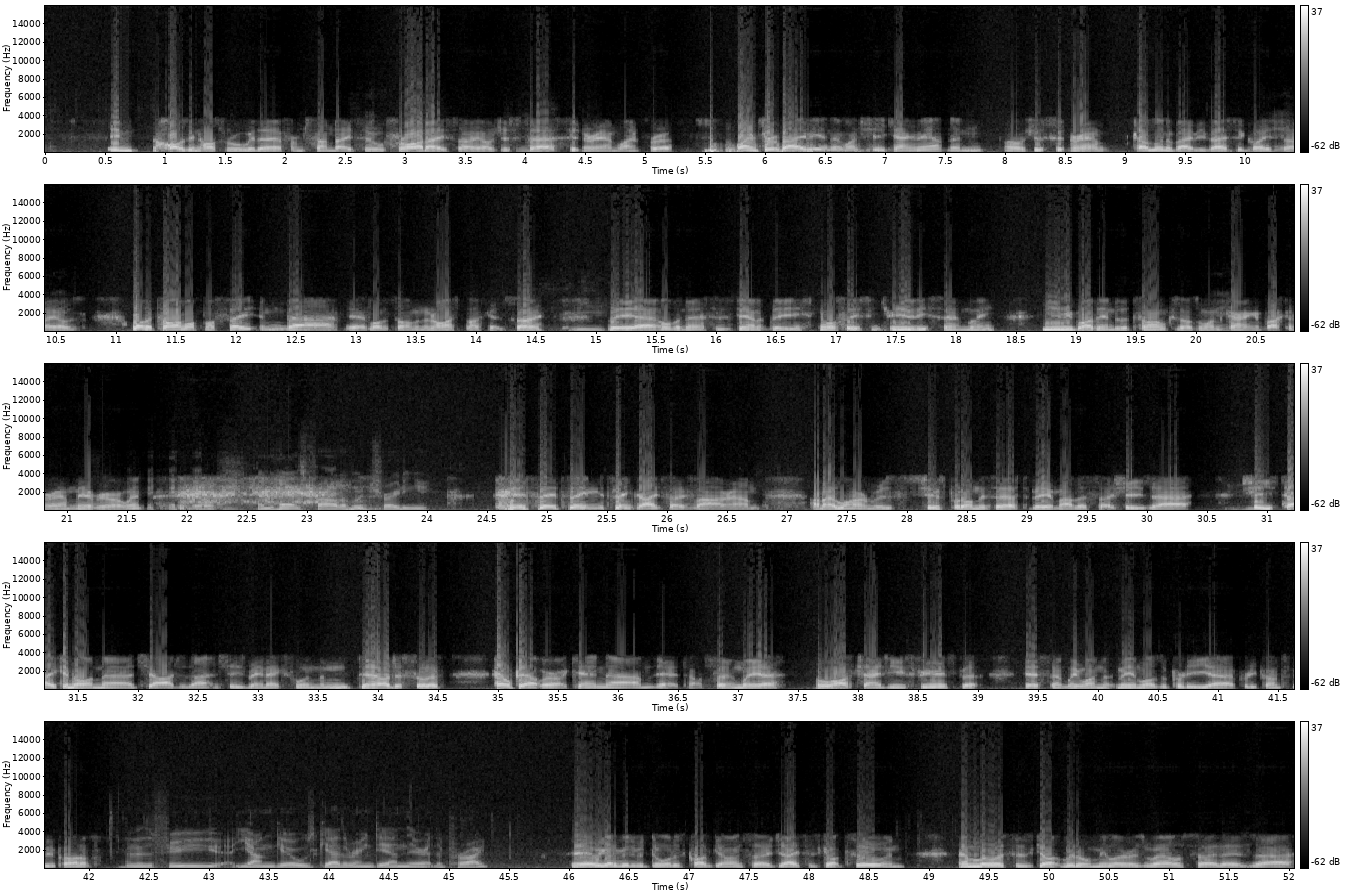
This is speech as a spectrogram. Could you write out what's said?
in I was in hospital with her from Sunday till Friday. So I was just uh, sitting around waiting for a waiting for a baby, and then once she came out, then I was just sitting around cuddling a baby basically. So I was a lot of time off my feet and uh, yeah, a lot of time in an ice bucket. So Mm. the uh, all the nurses down at the northeastern community certainly knew me by the end of the time because I was the one carrying a bucket around there everywhere I went. and how's fatherhood treating you? it's, it's been it's been great so far. Um, I know Lauren was she was put on this earth to be a mother, so she's uh, she's taken on uh, charge of that, and she's been excellent. And yeah, I just sort of help out where I can. Um, yeah, it's certainly a, a life changing experience, but yeah, certainly one that me and Loz are pretty uh, pretty pumped to be a part of. And there's a few young girls gathering down there at the parade. Yeah, we got a bit of a daughters club going. So Jace has got two, and and Lewis has got little Miller as well. So there's uh,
